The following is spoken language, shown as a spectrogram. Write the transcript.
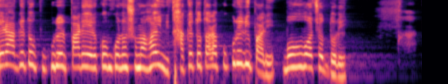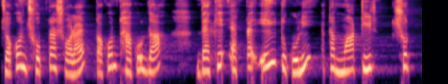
এর আগে তো পুকুরের পাড়ে এরকম কোনো সময় হয়নি, থাকে তো তারা পুকুরেরই পাড়ে বহু বছর ধরে। যখন ঝোপটা সরায়, তখন ঠাকুরদা দেখে একটা এইটুকুনি, একটা মাটির ছোট্ট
